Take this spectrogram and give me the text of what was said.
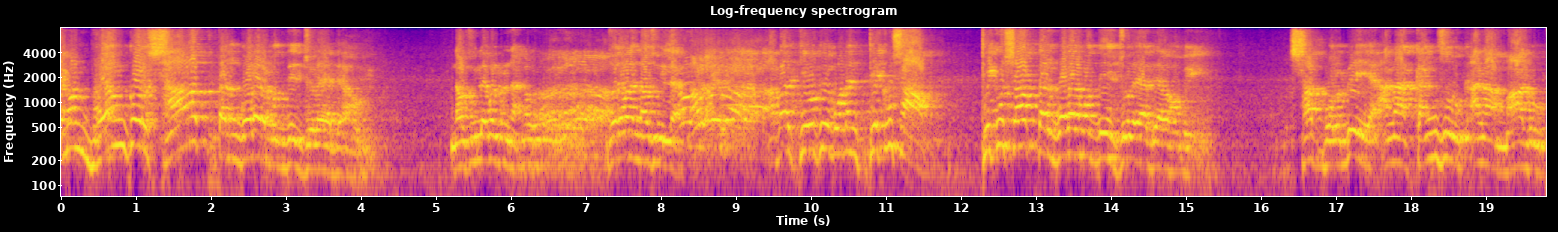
এমন ভয়ঙ্কর সাপ তার গলার মধ্যে জড়াইয়া দেওয়া হবে। বলবেন না? জোরে বলেন আবার কেউ কেউ বলেন টেকু সাপ। টেকু সাপ তার গলার মধ্যে জড়াইয়া দেওয়া হবে। সাপ বলবে, আনা কাঞ্জুক আনা মালুক।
